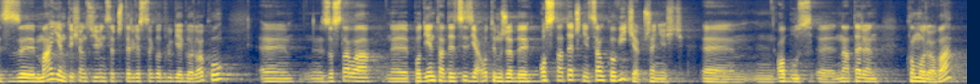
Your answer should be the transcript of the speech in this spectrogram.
z majem 1942 roku e, została e, podjęta decyzja o tym, żeby ostatecznie całkowicie przenieść e, obóz e, na teren Komorowa.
